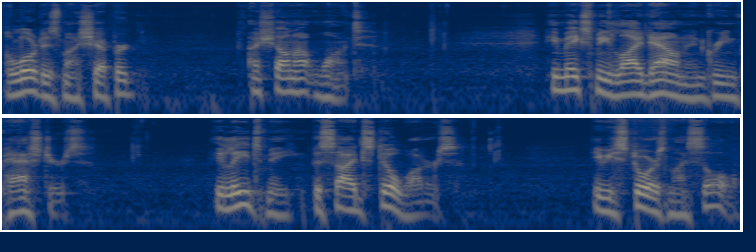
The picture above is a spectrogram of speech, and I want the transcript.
The Lord is my shepherd, I shall not want. He makes me lie down in green pastures. He leads me beside still waters. He restores my soul.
